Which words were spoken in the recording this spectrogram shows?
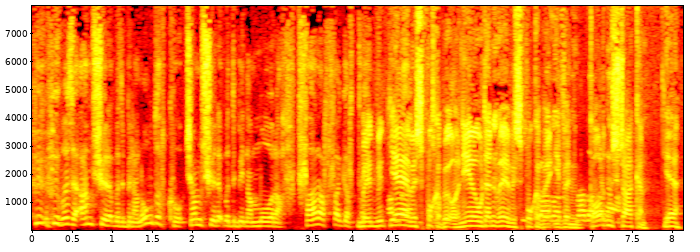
who, who was it? I'm sure it would have been an older coach. I'm sure it would have been a more a father figure. We, we, yeah, we spoke about O'Neill, didn't we? We spoke about even Gordon Strachan. Yeah.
